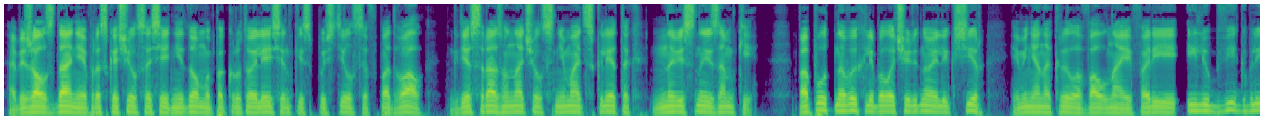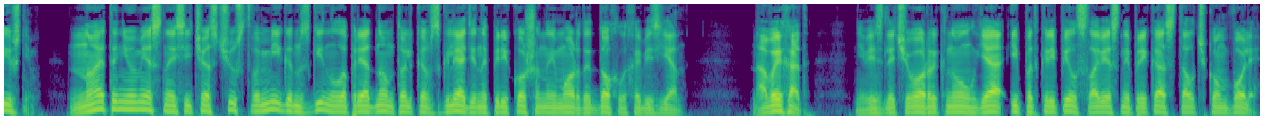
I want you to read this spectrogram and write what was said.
Обежал здание, проскочил соседний дом и по крутой лесенке спустился в подвал, где сразу начал снимать с клеток навесные замки. Попутно выхлебал очередной эликсир, и меня накрыла волна эйфории и любви к ближним. Но это неуместное сейчас чувство мигом сгинуло при одном только взгляде на перекошенные морды дохлых обезьян. «На выход!» Не весь для чего рыкнул я и подкрепил словесный приказ толчком воли.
